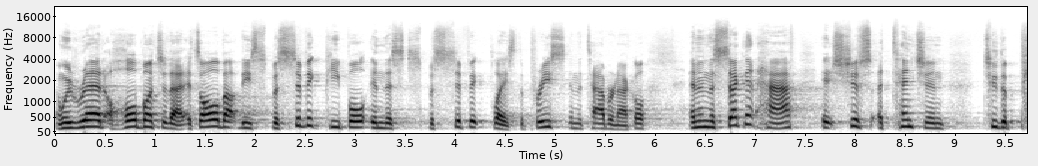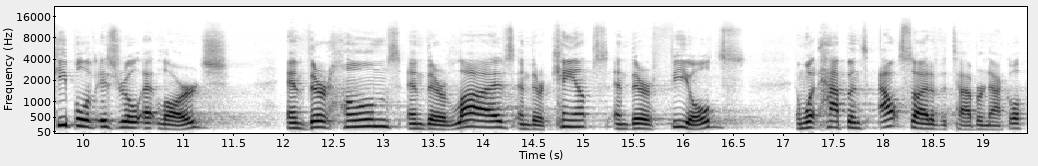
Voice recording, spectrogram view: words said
And we read a whole bunch of that. It's all about these specific people in this specific place, the priests in the tabernacle. And in the second half, it shifts attention to the people of Israel at large and their homes and their lives and their camps and their fields and what happens outside of the tabernacle.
